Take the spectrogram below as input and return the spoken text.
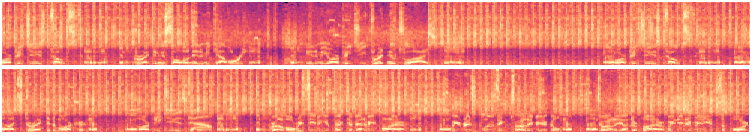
RPG is toast. Directing assault on enemy cavalry. Enemy RPG threat neutralized. RPG is toast. Quads directed to marker. RPG is down. Bravo receiving effective enemy fire. We risk losing Charlie vehicle. Charlie under fire. We need immediate support.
